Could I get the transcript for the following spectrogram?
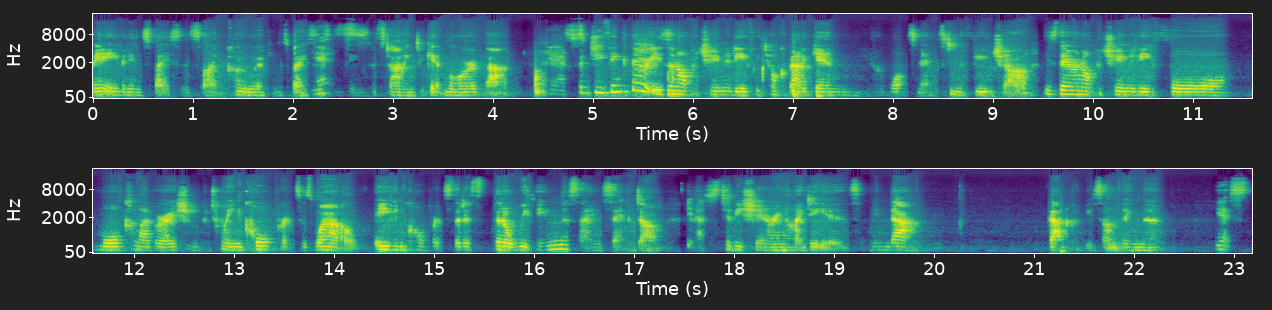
I mean, even in spaces like co-working spaces and things, we're starting to get more of that. Yes. But do you think there is an opportunity if we talk about again, you know, what's next in the future? Is there an opportunity for more collaboration between corporates as well, even corporates that are that are within the same sector, Yes. to be sharing ideas? I mean that that could be something that Yes.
